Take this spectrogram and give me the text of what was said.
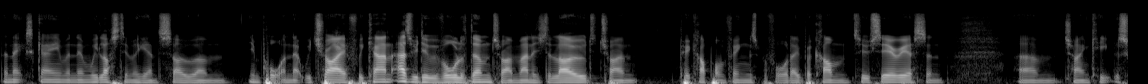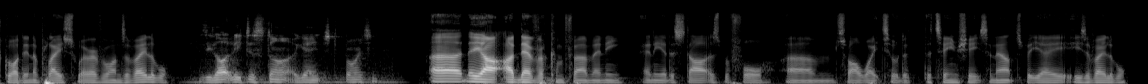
the next game, and then we lost him again. So um, important that we try if we can, as we do with all of them, try and manage the load, try and pick up on things before they become too serious, and um, try and keep the squad in a place where everyone's available. Is he likely to start against Brighton? Uh, yeah, I'd never confirm any any of the starters before, um, so I'll wait till the, the team sheet's announced. But yeah, he's available.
